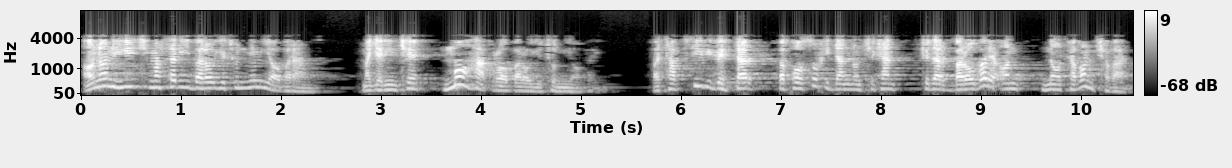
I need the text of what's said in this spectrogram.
آنان هیچ مثلی برای تو نمی‌آورند مگر اینکه ما حق را برای تو می‌آوریم و تفسیری بهتر و پاسخی دندان شکن که در برابر آن ناتوان شوند.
